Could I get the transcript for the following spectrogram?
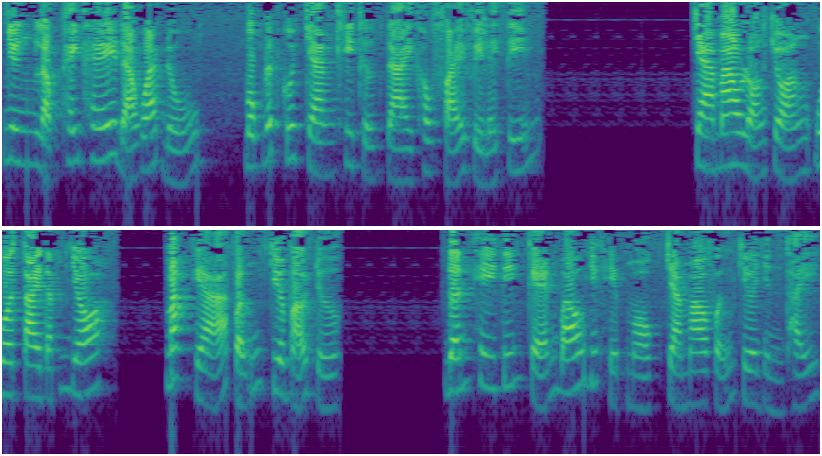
Nhưng Lộc thấy thế đã quá đủ, mục đích của chàng khi thượng đài không phải vì lấy tiếng. Chà mau loạn chọn quơ tay đấm gió, mắt gã vẫn chưa mở được. Đến khi tiếng kẽn báo dứt hiệp một, chà mau vẫn chưa nhìn thấy.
